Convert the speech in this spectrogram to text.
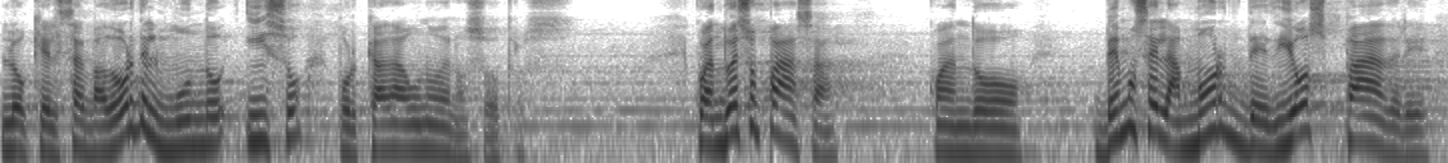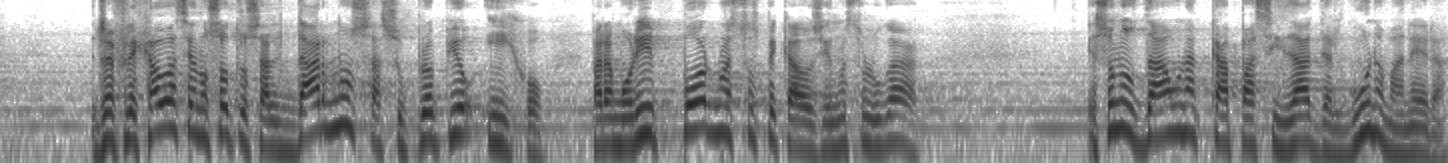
lo que el Salvador del mundo hizo por cada uno de nosotros. Cuando eso pasa, cuando vemos el amor de Dios Padre reflejado hacia nosotros al darnos a su propio Hijo, para morir por nuestros pecados y en nuestro lugar. Eso nos da una capacidad de alguna manera,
